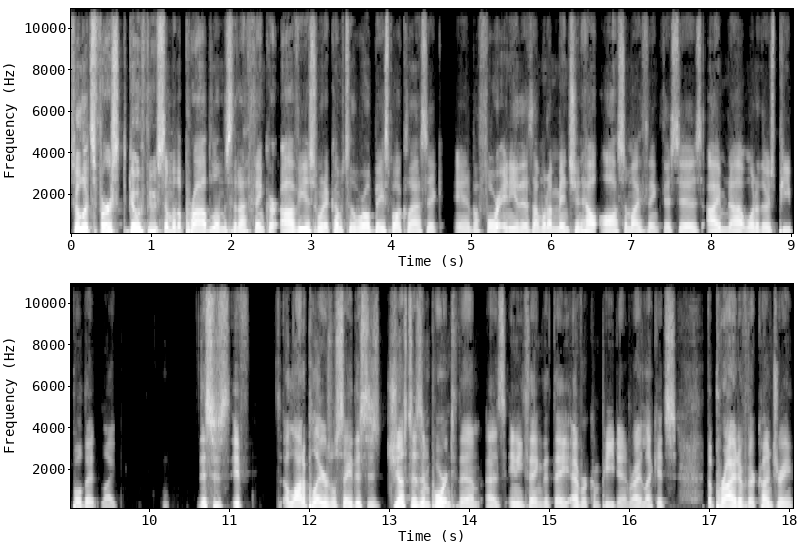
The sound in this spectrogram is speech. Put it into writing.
So let's first go through some of the problems that I think are obvious when it comes to the World Baseball Classic. And before any of this, I want to mention how awesome I think this is. I'm not one of those people that like this is if a lot of players will say this is just as important to them as anything that they ever compete in, right? Like it's the pride of their country.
